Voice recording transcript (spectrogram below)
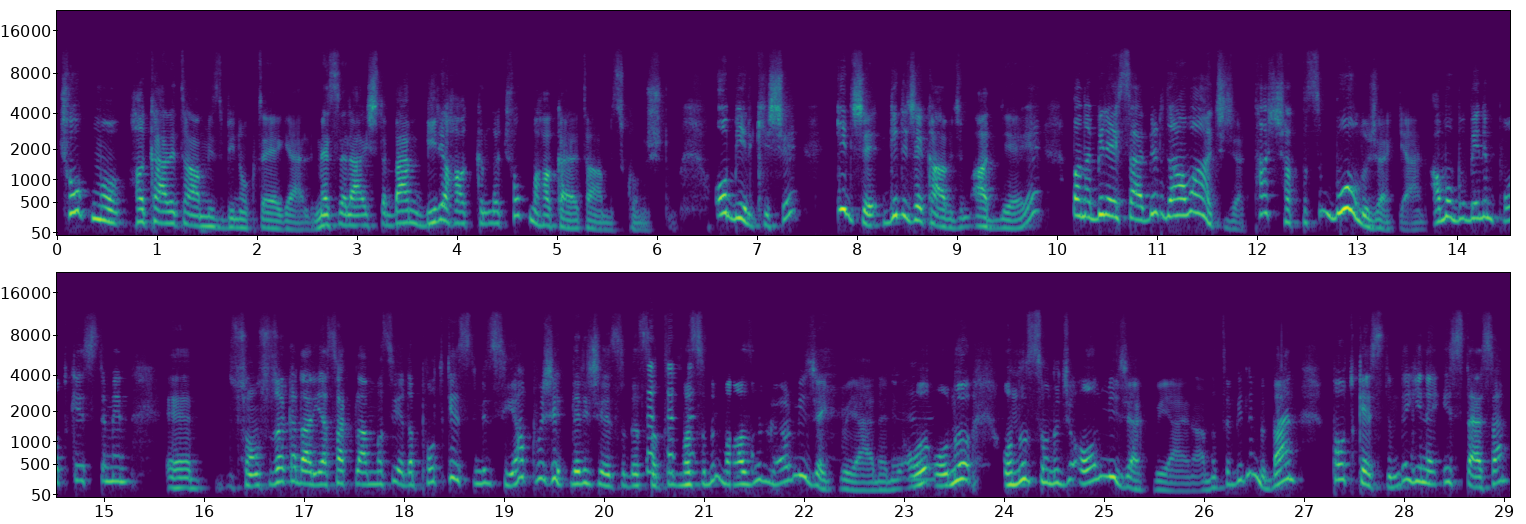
çok mu hakaretamiz bir noktaya geldi? Mesela işte ben biri hakkında çok mu hakaretamiz konuştum? O bir kişi Gidecek, gidecek abicim adliyeye bana bireysel bir dava açacak. Taş çatlasın bu olacak yani. Ama bu benim podcastimin e, sonsuza kadar yasaklanması ya da podcastimin siyah poşetler içerisinde satılmasını mazur görmeyecek bu yani. Hani o, onu onun sonucu olmayacak bu yani. Anlatabildim mi? Ben podcastimde yine istersem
